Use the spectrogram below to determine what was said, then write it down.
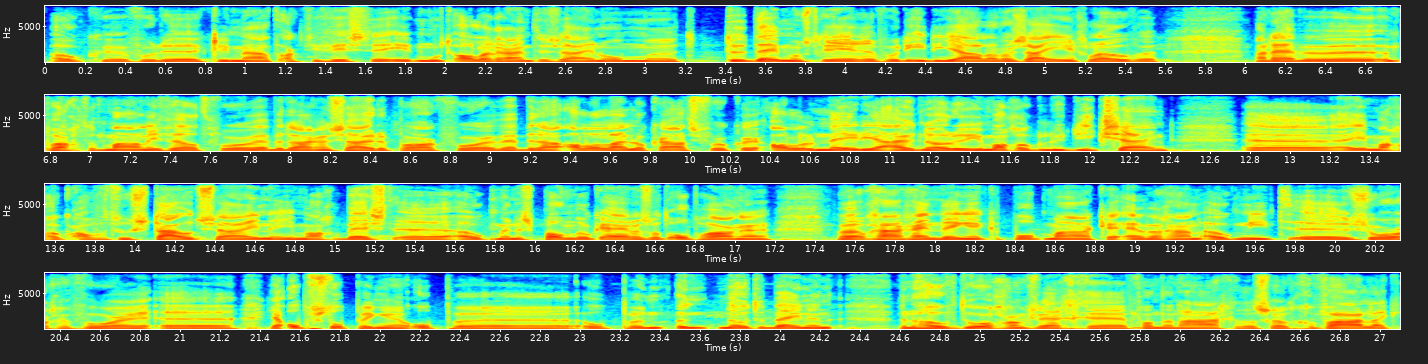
ook voor de klimaatactivisten moet alle ruimte zijn om te demonstreren voor de idealen waar zij in geloven. Maar daar hebben we een prachtig Malieveld voor. We hebben daar een Zuiderpark voor. We hebben daar allerlei locaties voor. Kun je alle media uitnodigen. Je mag ook ludiek zijn. je mag ook af en toe stout zijn. En je mag best ook met een spandoek ergens wat ophangen. Maar we gaan geen dingen kapot maken. En we gaan ook niet zorgen voor ja, opstoppingen op op een, een notabene een, een hoofddoorgangsweg eh, van Den Haag. Dat is ook gevaarlijk.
